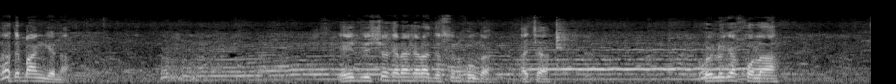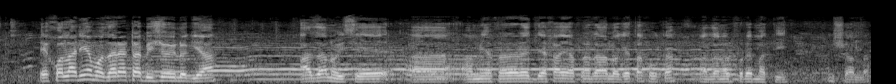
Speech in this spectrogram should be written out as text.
তাতে বাঙ্গে না। এই দৃশ্য খেলা খেলা দেচোন খোকা আচ্ছা ওইলগীয়া খোলা। এই খোলা নিয়ে মজার একটা বিষয় হইল গিয়া আজান হয়েছে আমি আপনারা দেখাই আপনারা লগে থাকুকা আজানের পরে মাতি ইনশাল্লাহ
